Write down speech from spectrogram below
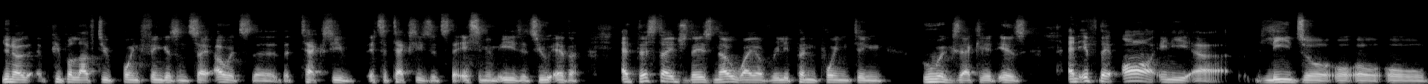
you know, people love to point fingers and say, "Oh, it's the the taxi, it's the taxis, it's the SMMEs, it's whoever." At this stage, there's no way of really pinpointing who exactly it is, and if there are any uh, leads or, or, or, or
